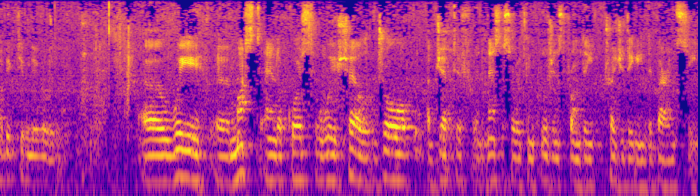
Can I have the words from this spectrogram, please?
объективные выводы. Uh, we uh, must and of course we shall draw objective and necessary conclusions from the tragedy in the Barents Sea.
